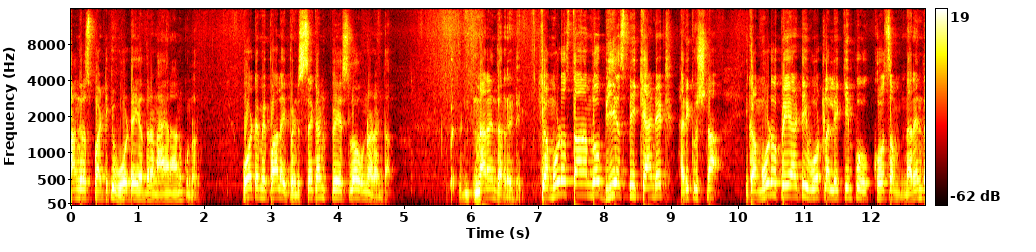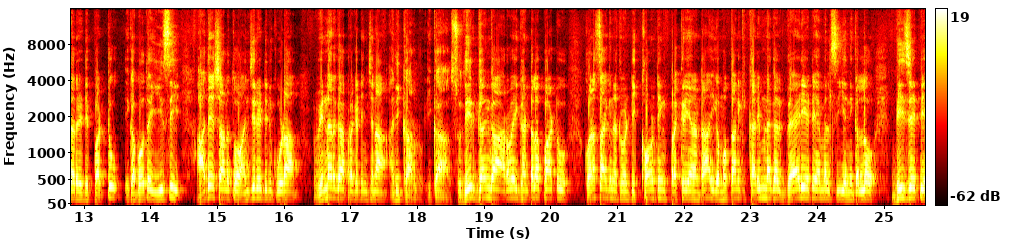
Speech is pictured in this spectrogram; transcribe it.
కాంగ్రెస్ పార్టీకి ఓటేయద్దరని ఆయన అనుకున్నారు. ఓటమి పాలైపోయింది సెకండ్ ప్లేస్లో ఉన్నాడంట నరేందర్ రెడ్డి. ఇక మూడో స్థానంలో బీఎస్పీ క్యాండిడేట్ హరికృష్ణ ఇక మూడో ప్రియారిటీ ఓట్ల లెక్కింపు కోసం నరేందర్ రెడ్డి పట్టు. ఇకపోతే ఈసీ ఆదేశాలతో అంజిరెడ్డిని కూడా విన్నర్గా ప్రకటించిన అధికారులు. ఇక సుదీర్ఘంగా అరవై గంటల పాటు కొనసాగినటువంటి కౌంటింగ్ ప్రక్రియనంట. ఇక మొత్తానికి కరీంనగర్ గ్రాడ్యుయేట్ ఎమ్మెల్సీ ఎన్నికల్లో బీజేపీ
